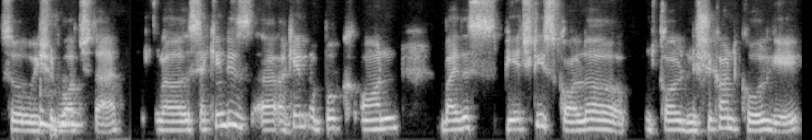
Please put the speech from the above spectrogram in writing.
So we should mm-hmm. watch that. Uh, second is uh, again a book on by this PhD scholar called Nishikant Kolge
